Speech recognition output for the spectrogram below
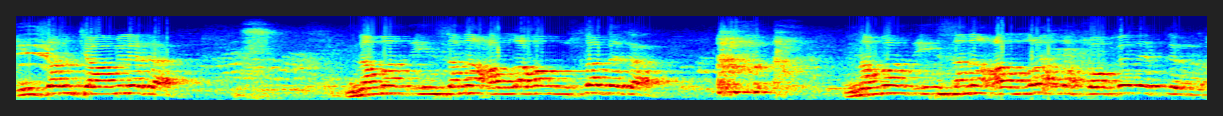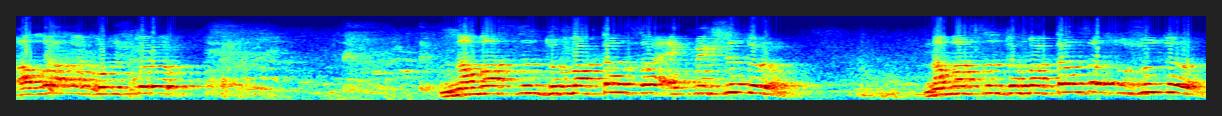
insanı kamil eder. Namaz insanı Allah'a muslat eder. Namaz insanı Allah'la sohbet ettirir. Allah'la konuşturur. Namazsız durmaktansa ekmeksiz durun. Namazsız durmaktansa susuz durun.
